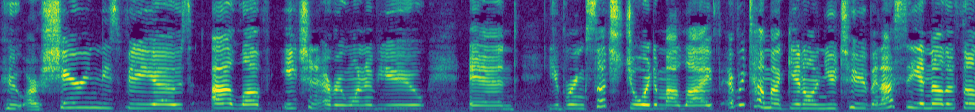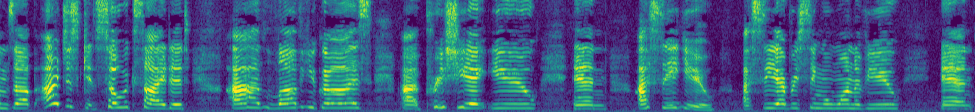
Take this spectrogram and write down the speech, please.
who are sharing these videos. I love each and every one of you and you bring such joy to my life. Every time I get on YouTube and I see another thumbs up, I just get so excited. I love you guys. I appreciate you and I see you. I see every single one of you and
